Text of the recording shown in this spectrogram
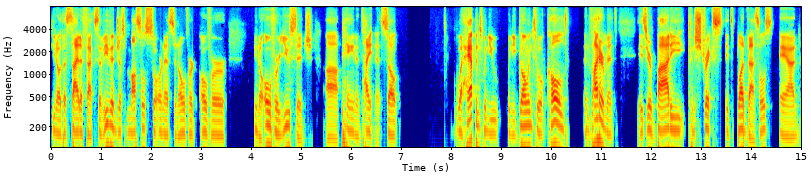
you know the side effects of even just muscle soreness and over over you know over usage uh, pain and tightness so what happens when you when you go into a cold environment is your body constricts its blood vessels and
